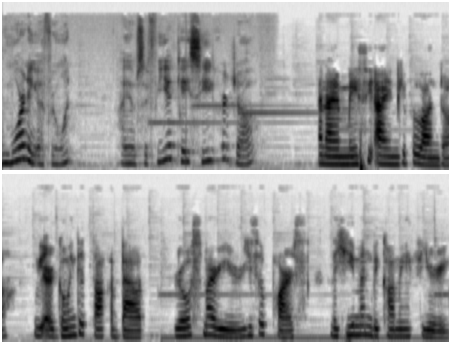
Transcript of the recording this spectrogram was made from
morning, everyone. I am Sophia K.C. Garja. And I am Macy Gipolando. We are going to talk about Rosemarie Rizzo Parse The Human Becoming Theory.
